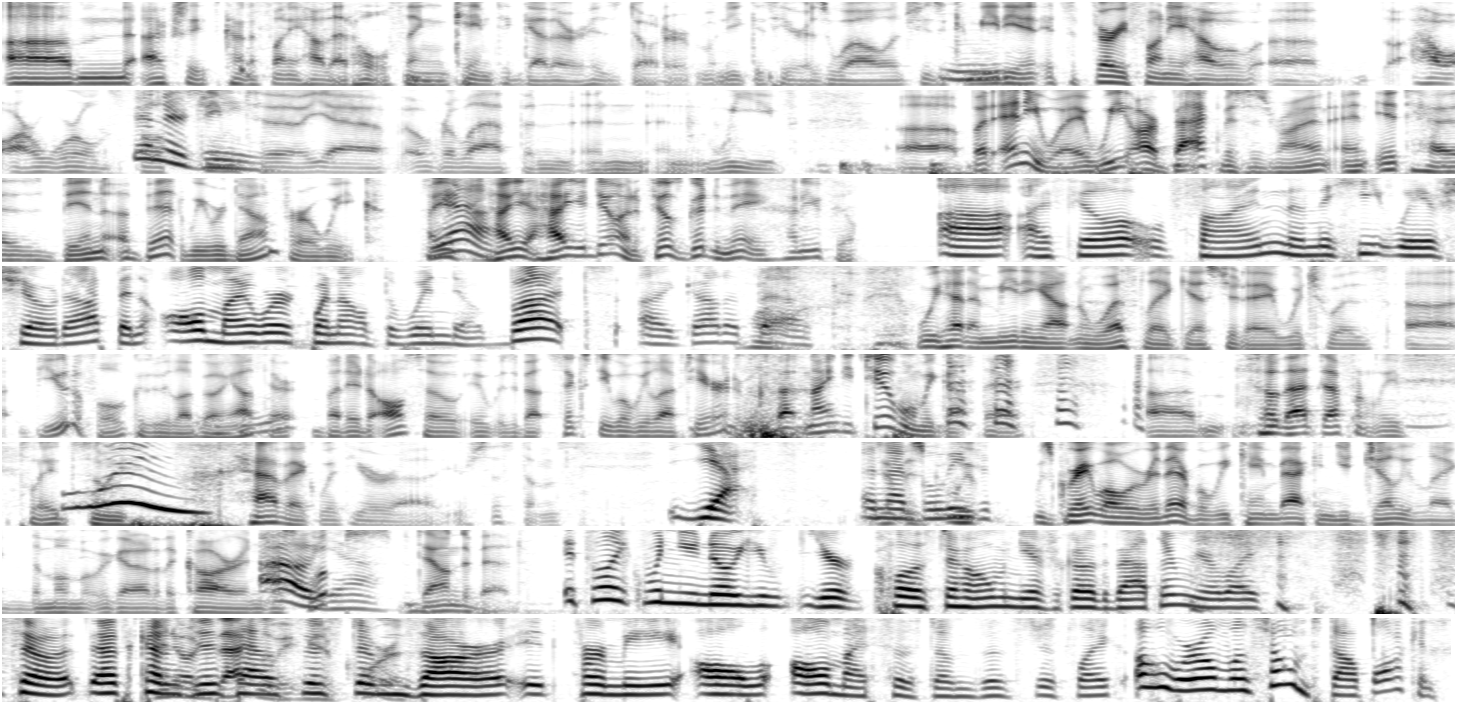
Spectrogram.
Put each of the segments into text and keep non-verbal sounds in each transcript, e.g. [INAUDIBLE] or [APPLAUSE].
Um, actually, it's kind of funny how that whole thing came together. His daughter, Monique, is here as well, and she's a comedian. It's very funny how. Uh, how our worlds both seem to yeah overlap and and, and weave. Uh, but anyway, we are back, Mrs. Ryan, and it has been a bit. We were down for a week. How Yeah. You, how you how you doing? It feels good to me. How do you feel? Uh, I feel fine. Then the heat wave showed up, and all my work went out the window. But I got it Well, back. [LAUGHS] We had a meeting out in Westlake yesterday, which was uh, beautiful because we love going out there. But it also it was about 60 when we left here, and it was about 92 when we got there. [LAUGHS] um, so that definitely played some Woo! havoc with your uh, your systems. Yes, and So I was, believe we- it, was great while we were there, but we came back and you jelly legged the moment we got out of the car and just Oh, whoops down to bed. it's like when you know you you're close to home and you have to go to the bathroom. You're like, [LAUGHS] so that's kind of just exactly how what you mean, systems are. It for me, all all my systems. It's just like, oh, we're almost home. Stop walking.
